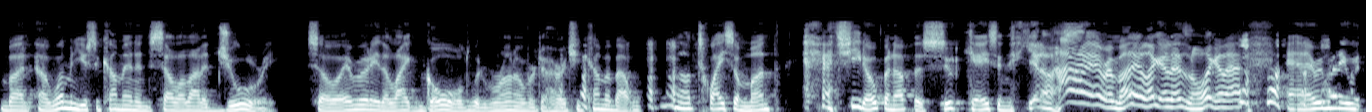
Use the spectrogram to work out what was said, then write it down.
But a woman used to come in and sell a lot of jewelry. So everybody that liked gold would run over to her. She'd come about well, twice a month and she'd open up the suitcase and, you know, hi everybody, look at this and look at that. And everybody would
